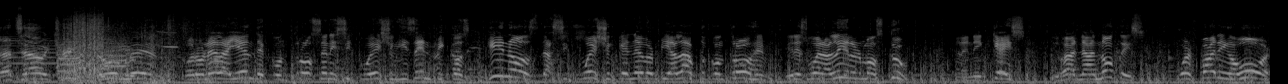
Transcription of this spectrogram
That's how he treats his own men. Coronel Allende controls any situation he's in because he knows that situation can never be allowed to control him. It is what a leader must do. And in case you had not noticed, we're fighting a war.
